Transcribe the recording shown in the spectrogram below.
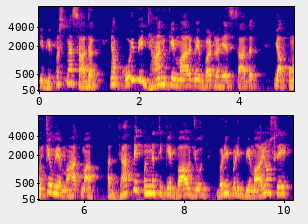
कि विपसना साधक या कोई भी ध्यान के मार्ग में बढ़ रहे साधक या पहुँचे हुए महात्मा आध्यात्मिक उन्नति के बावजूद बड़ी बड़ी बीमारियों से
